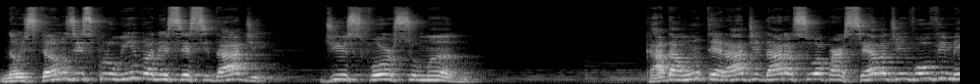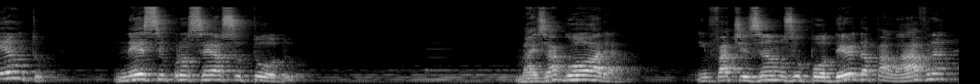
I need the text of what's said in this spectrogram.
não estamos excluindo a necessidade de esforço humano. Cada um terá de dar a sua parcela de envolvimento nesse processo todo. Mas agora, enfatizamos o poder da palavra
